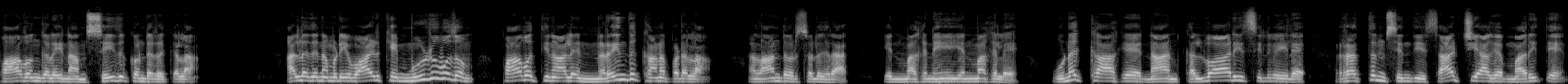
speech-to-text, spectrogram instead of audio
பாவங்களை நாம் செய்து கொண்டிருக்கலாம். அல்லது நம்முடைய வாழ்க்கை முழுவதும் பாவத்தினாலே நிறைந்து காணப்படலாம். ஆனால் ஆண்டவர் சொல்லுகிறார் என் மகனே என் மகளே உனக்காக நான் கல்வாரி சிலுவையில ரத்தம் சிந்தி சாட்சியாக மறித்தேன்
